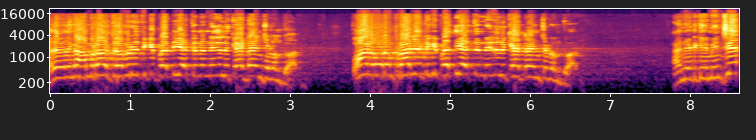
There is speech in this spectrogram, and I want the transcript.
అదేవిధంగా అమరావతి అభివృద్ధికి పెద్ద ఎత్తున నిధులు కేటాయించడం ద్వారా పోలవరం ప్రాజెక్టుకి పెద్ద ఎత్తున నిధులు కేటాయించడం ద్వారా అన్నిటికీ మించి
